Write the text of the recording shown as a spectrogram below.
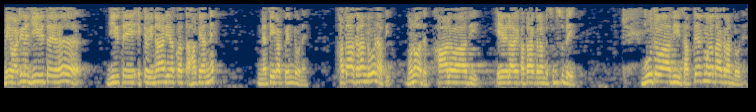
මේ වටින ජීවිතය ජීවිතයේ එක විනාඩියක්වත් අහක යන්නේ නැති එකක් වෙන්න ඕනේ. කතා කරන්න ඕනේ අපි. මොනවද? කාලවාදී ඒ වෙලාවේ කතා කරන්න සුදුසු දේ. භූතවාදී සත්‍යයක්ම කතා කරන්න ඕනේ.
